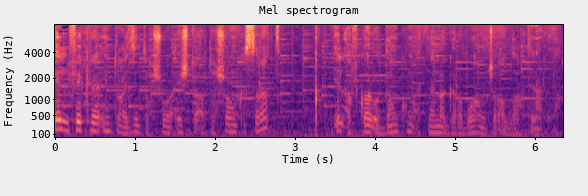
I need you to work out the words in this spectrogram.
الفكرة أنتوا عايزين تحشوها قشطة أو تحشوها مكسرات. الأفكار قدامكم. أتمنى تجربوها وإن شاء الله تنالوها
